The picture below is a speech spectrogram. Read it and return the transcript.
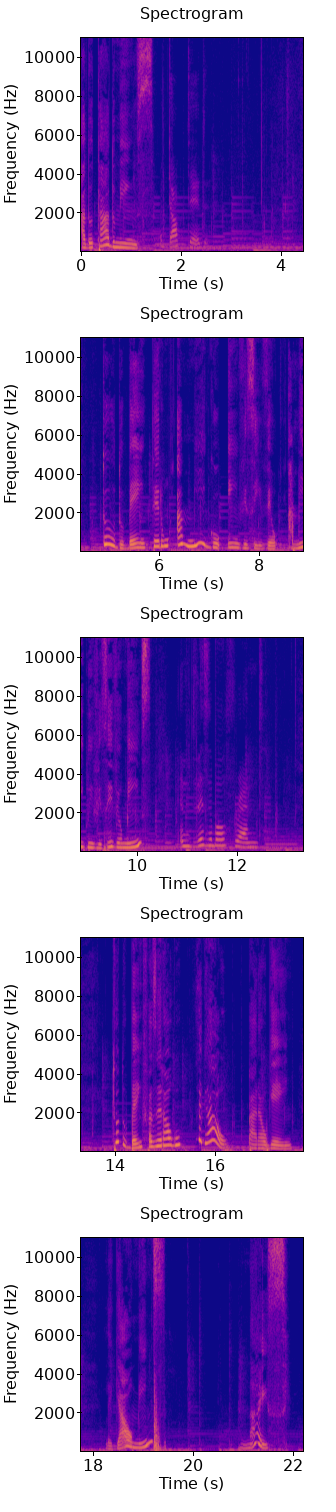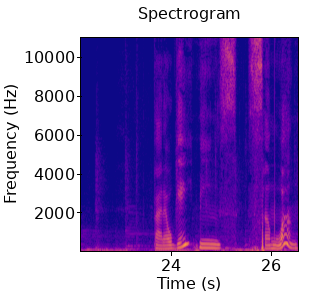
Adotado means adopted. Tudo bem ter um amigo invisível. Amigo invisível means invisible friend. Tudo bem fazer algo legal para alguém. Legal means nice. Para alguém means someone.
